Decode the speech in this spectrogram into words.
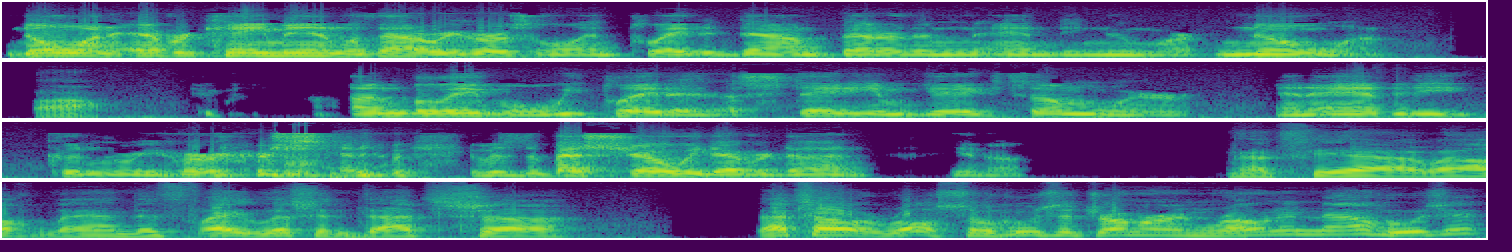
No one ever came in without a rehearsal and played it down better than Andy Newmark. No one. Wow. Unbelievable. We played a, a stadium gig somewhere, and Andy couldn't rehearse, and it was the best show we'd ever done. You know. That's yeah. Well, man, that's hey, listen, that's uh, that's how it rolls. So, who's the drummer in Ronin now? Who is it?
